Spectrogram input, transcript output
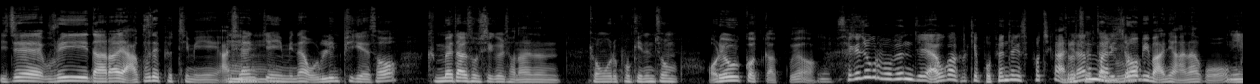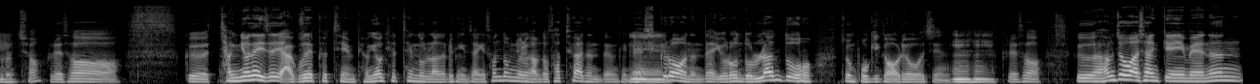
이제 우리나라 야구 대표팀이 아시안 음. 게임이나 올림픽에서 금메달 소식을 전하는 경우를 보기는 좀 어려울 것 같고요. 예. 세계적으로 보면 이제 야구가 그렇게 보편적인 스포츠가 아니라는 그렇죠. 말이죠. 유럽이 많이 안 하고 예. 그렇죠. 그래서 그 작년에 이제 야구 대표팀 병역 혜택 논란으로 굉장히 선동열 감독 사퇴하는 등 굉장히 예. 시끄러웠는데 이런 논란도 좀 보기가 어려워진. 음흠. 그래서 그 항저우 아시안 게임에는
